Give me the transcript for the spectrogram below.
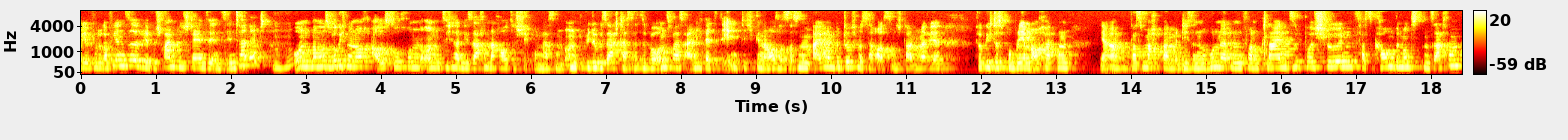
wir fotografieren sie, wir beschreiben sie, stellen sie ins Internet mhm. und man muss wirklich nur noch aussuchen und sich dann die Sachen nach Hause schicken lassen. Und wie du gesagt hast, also bei uns war es eigentlich letztendlich genauso. Es ist aus einem eigenen Bedürfnis heraus entstanden, weil wir wirklich das Problem auch hatten, ja, was macht man mit diesen Hunderten von kleinen, super schönen, fast kaum benutzten Sachen?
